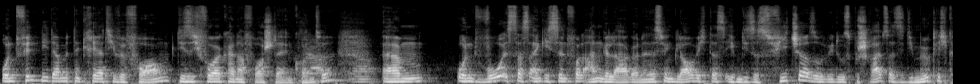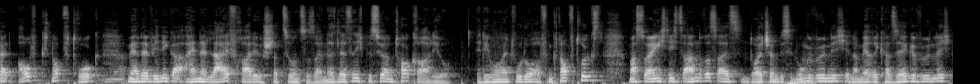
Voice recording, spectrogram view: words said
und finden die damit eine kreative Form, die sich vorher keiner vorstellen konnte. Ja, ja. Ähm, und wo ist das eigentlich sinnvoll angelagert? Und deswegen glaube ich, dass eben dieses Feature, so wie du es beschreibst, also die Möglichkeit auf Knopfdruck ja. mehr oder weniger eine Live-Radiostation zu sein. Also letztendlich bist du ja ein Talkradio. In dem Moment, wo du auf den Knopf drückst, machst du eigentlich nichts anderes als in Deutschland ein bisschen ungewöhnlich, in Amerika sehr gewöhnlich,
